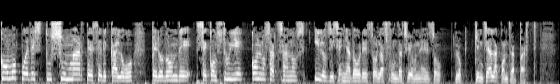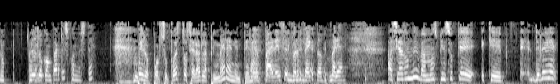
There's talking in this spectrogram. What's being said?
cómo puedes tú sumarte a ese decálogo, pero donde se construye con los artesanos y los diseñadores o las fundaciones o lo, quien sea la contraparte. ¿Nos lo compartes cuando esté? Pero por supuesto serás la primera en enterar. Me parece perfecto, Mariana. ¿Hacia dónde vamos? Pienso que, que eh, debe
